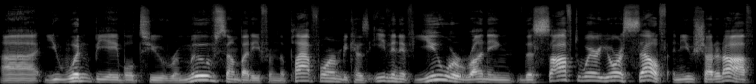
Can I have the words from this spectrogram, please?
uh, you wouldn't be able to remove somebody from the platform because even if you were running the software yourself and you shut it off,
